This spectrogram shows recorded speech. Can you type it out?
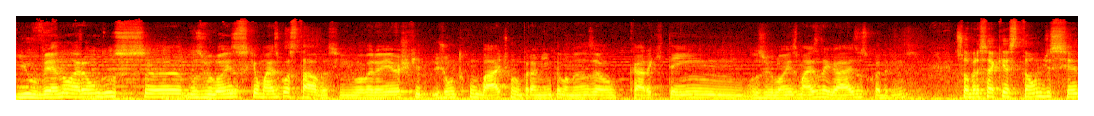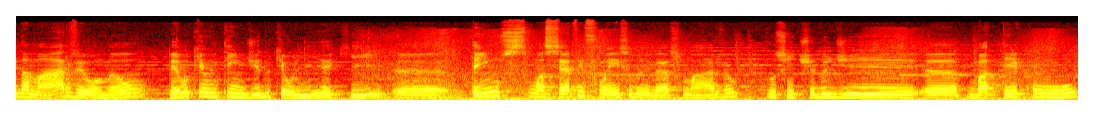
E o Venom era um dos, ah, dos vilões que eu mais gostava, assim. O Homem-Aranha, eu acho que junto com o Batman, pra mim, pelo menos, é o cara que tem os vilões mais legais dos quadrinhos. Sobre essa questão de ser da Marvel ou não, pelo que eu entendi do que eu li aqui, eh, tem uns- uma certa influência do universo Marvel no sentido de eh, bater com o,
